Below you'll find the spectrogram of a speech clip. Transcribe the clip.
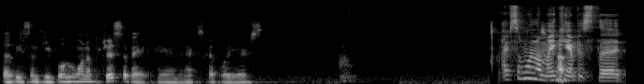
there'll be some people who want to participate here in the next couple of years. I have someone on my Oh. campus that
